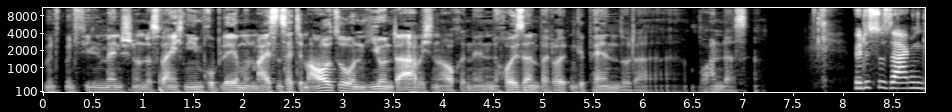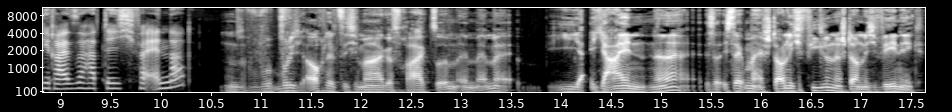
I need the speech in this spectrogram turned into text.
mit, mit vielen Menschen und das war eigentlich nie ein Problem. Und meistens halt im Auto und hier und da habe ich dann auch in, in Häusern bei Leuten gepennt oder woanders. Würdest du sagen, die Reise hat dich verändert? Wurde ich auch letztlich immer gefragt, so im, im, im Jein, ne? Ich sag mal erstaunlich viel und erstaunlich wenig.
